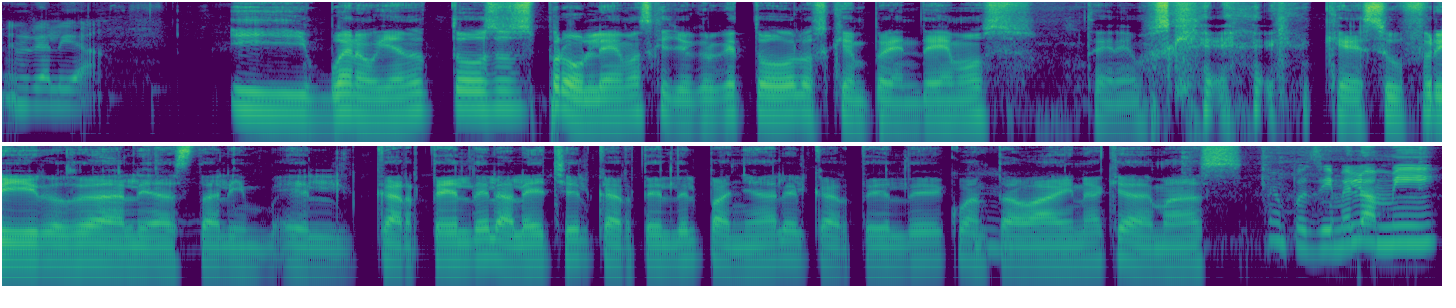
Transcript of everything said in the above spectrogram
en realidad. Y bueno, viendo todos esos problemas que yo creo que todos los que emprendemos tenemos que, que sufrir, o sea, hasta el, cartel de la leche, el cartel del pañal, el cartel de cuanta vaina que además... Pues dímelo a mí,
